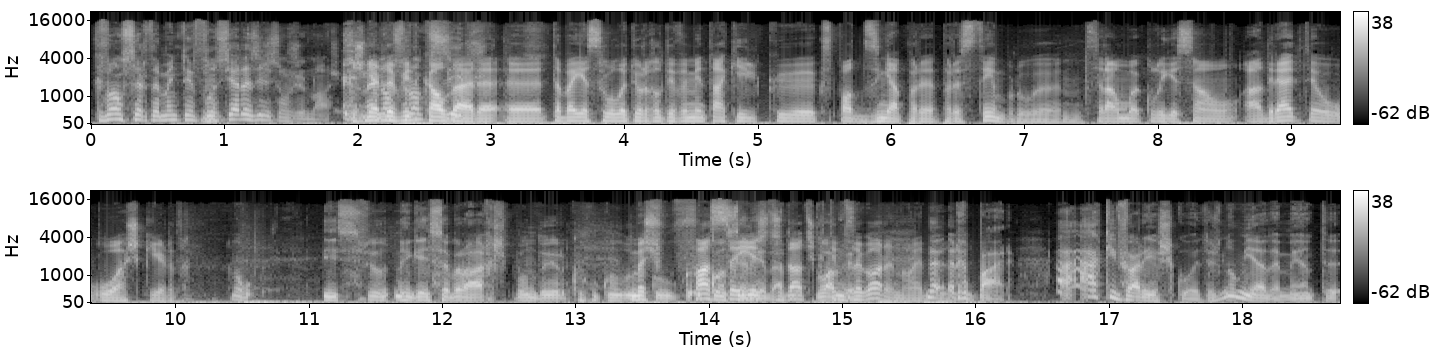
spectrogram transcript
que vão certamente influenciar as eleições regionais. Engenheiro David Caldeira, uh, também a sua leitura relativamente àquilo que, que se pode desenhar para, para setembro, uh, será uma coligação à direita ou, ou à esquerda? Bom, isso ninguém saberá responder com, com Mas com, face a estes dados que temos agora, não é? Não, repare, há, há aqui várias coisas, nomeadamente uh,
